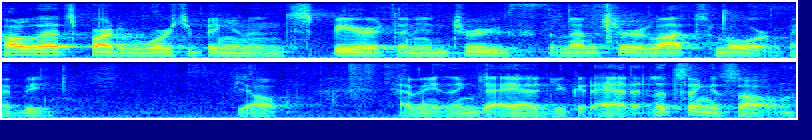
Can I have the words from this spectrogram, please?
All of that's part of worshiping in spirit and in truth, and I'm sure lots more. Maybe y'all have anything to add, you could add it. Let's sing a song.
